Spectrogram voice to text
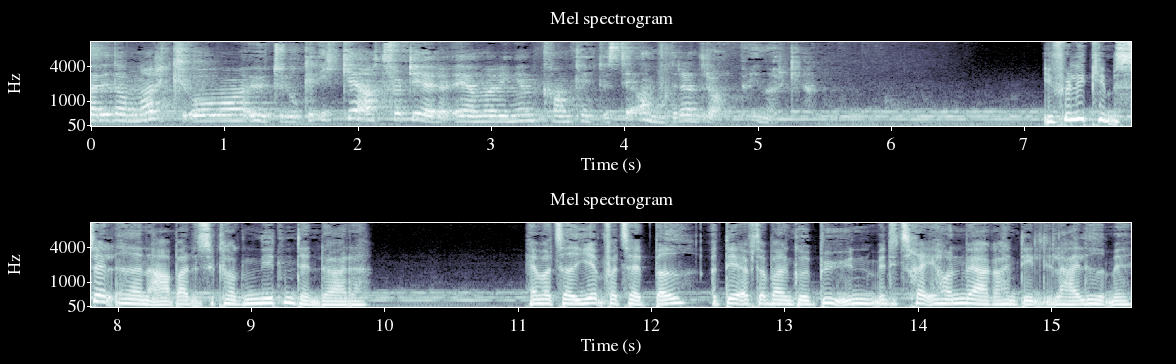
er i Danmark og utelukker ikke at 41-åringen kan knyttes til andre drap i Norge. Ifølge Kim selv havde han arbejdet til klokken 19 den lørdag. Han var taget hjem for at tage et bad, og derefter var han gået i byen med de tre håndværkere, han delte lejlighed med.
